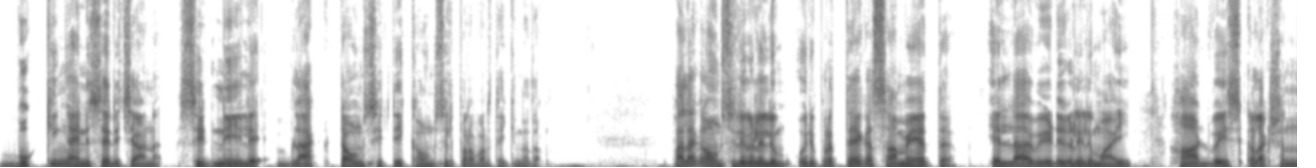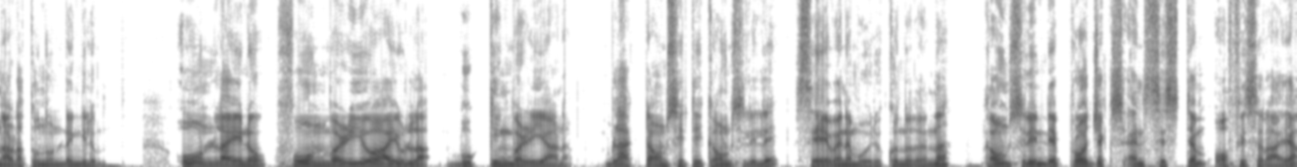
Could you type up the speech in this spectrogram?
ബുക്കിംഗ് അനുസരിച്ചാണ് സിഡ്നിയിലെ ബ്ലാക്ക് ടൗൺ സിറ്റി കൗൺസിൽ പ്രവർത്തിക്കുന്നത്. പല കൗൺസിലുകളിലും ഒരു പ്രത്യേക സമയത്ത് എല്ലാ വീടുകളിലുമായി ഹാർഡ് വേസ്റ്റ് കളക്ഷൻ നടത്തുന്നുണ്ടെങ്കിലും ഓൺലൈനോ ഫോൺ വഴിയോ ആയുള്ള ബുക്കിംഗ് വഴിയാണ് ബ്ലാക്ക് ടൗൺ സിറ്റി കൗൺസിലിലെ സേവനം ഒരുക്കുന്നതെന്ന് കൗൺസിലിന്റെ പ്രൊജക്ട്സ് ആൻഡ് സിസ്റ്റം ഓഫീസറായ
